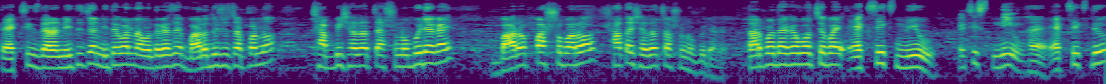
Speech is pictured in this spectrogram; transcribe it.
তো এক্স সিক্স যারা নিতে চান নিতে পারেন আমাদের কাছে বারো দুশো ছাপ্পান্ন ছাব্বিশ হাজার চারশো নব্বই টাকায় বারো পাঁচশো বারো সাতাইশ হাজার চারশো নব্বই টাকায়। তারপর দেখা হচ্ছে ভাই X six new axis new হ্যাঁ এক্স সিক্স নিউ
